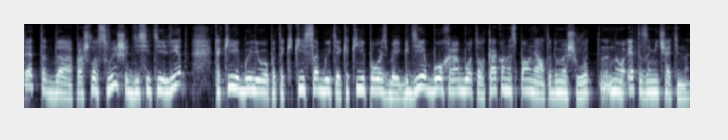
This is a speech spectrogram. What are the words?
это да, прошло свыше 10 лет, какие были опыты, какие события, какие просьбы, где Бог работал, как Он исполнял. Ты думаешь, вот, ну, это замечательно замечательно.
